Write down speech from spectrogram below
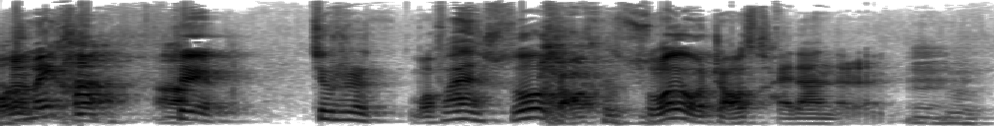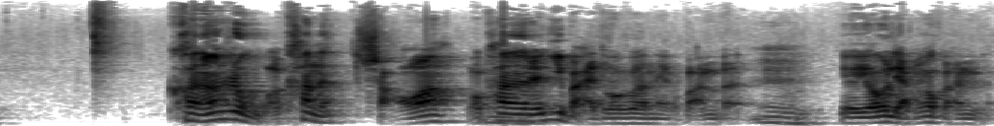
我都没看。啊这个，就是我发现所有找 所有找彩蛋的人，嗯。可能是我看的少啊，我看的是一百多个那个版本，嗯。有有两个版本，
